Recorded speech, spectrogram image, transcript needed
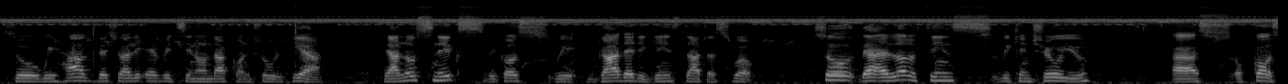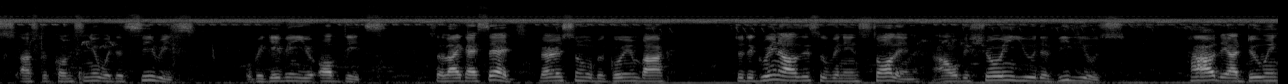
So we have virtually everything under control here. There are no snakes because we guarded against that as well. So there are a lot of things we can show you as of course as we continue with the series we'll be giving you updates. So like I said, very soon we'll be going back to the greenhouses we've been installing and we'll be showing you the videos how they are doing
